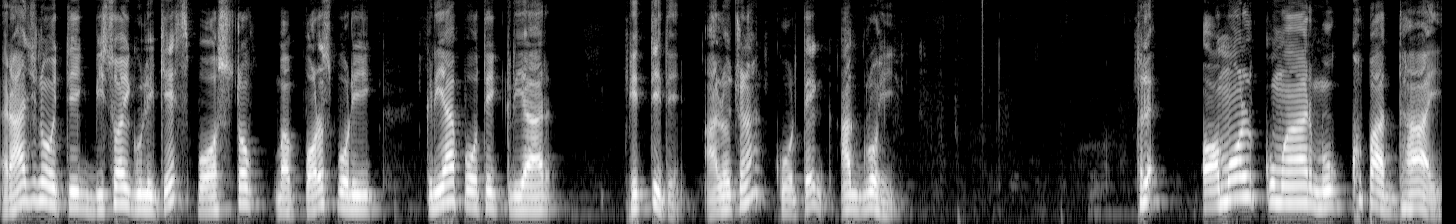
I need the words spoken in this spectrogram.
রাজনৈতিক বিষয়গুলিকে স্পষ্ট বা পারস্পরিক ক্রিয়া প্রতিক্রিয়ার ভিত্তিতে আলোচনা করতে আগ্রহী। তাহলে অমল কুমার মুখোপাধ্যায়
